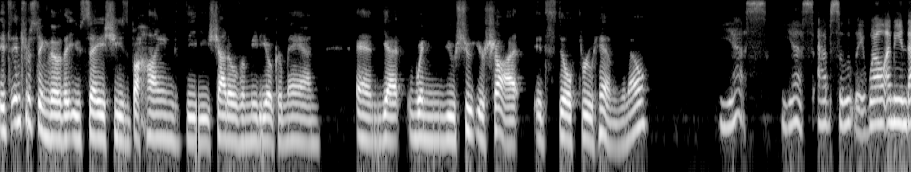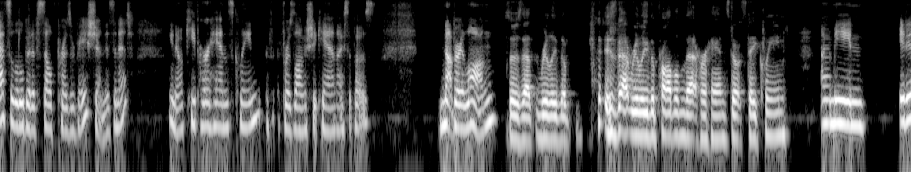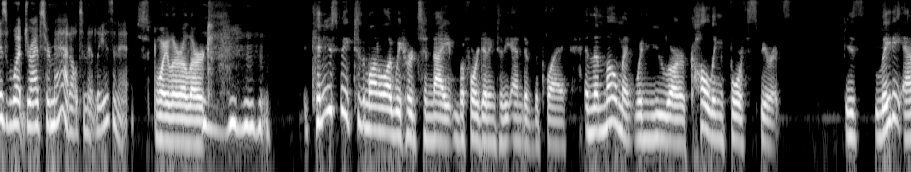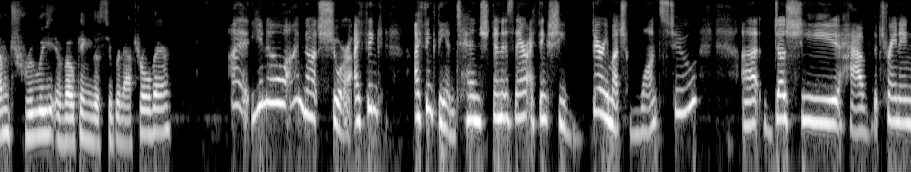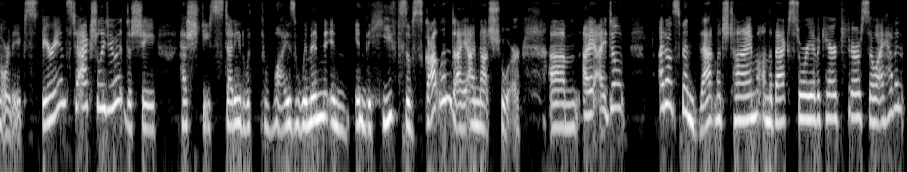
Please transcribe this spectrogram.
It's interesting though that you say she's behind the shadow of a mediocre man, and yet when you shoot your shot, it's still through him. You know. Yes, Yes, absolutely. Well, I mean, that's a little bit of self preservation, isn't it? You know, keep her hands clean for as long as she can, I suppose. Not very long. So is that really the is that really the problem that her hands don't stay clean? I mean, it is what drives her mad ultimately, isn't it? Spoiler alert. Can you speak to the monologue we heard tonight before getting to the end of the play? In the moment when you are calling forth spirits, is Lady M truly evoking the supernatural there? I you know, I'm not sure. I think I think the intention is there. I think she very much wants to. Uh, does she have the training or the experience to actually do it? Does she has she studied with wise women in in the heaths of Scotland? I, I'm not sure. Um, I, I don't I don't spend that much time on the backstory of a character, so I haven't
